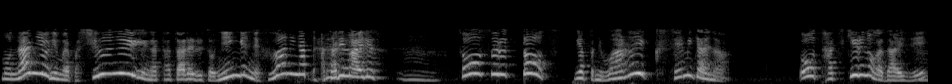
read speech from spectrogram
もう何よりもやっぱ収入源が断たれると人間ね、不安になって当たり前です。うん。そうすると、やっぱね、悪い癖みたいな、を断ち切るのが大事。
